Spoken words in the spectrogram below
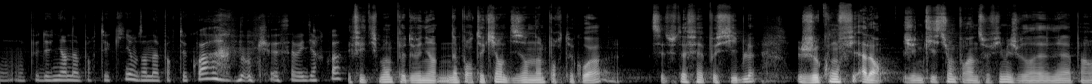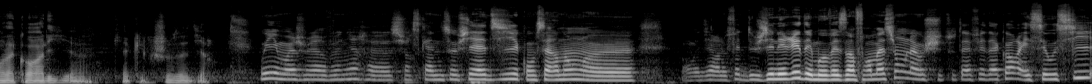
on- peut devenir n'importe qui en faisant n'importe quoi. Donc euh, ça veut dire quoi? Effectivement, on peut devenir n'importe qui en disant n'importe quoi. C'est tout à fait possible. Je confie. Alors, j'ai une question pour Anne-Sophie, mais je voudrais donner la parole à Coralie, euh, qui a quelque chose à dire. Oui, moi je voulais revenir euh, sur ce qu'Anne-Sophie a dit concernant euh, on va dire, le fait de générer des mauvaises informations, là où je suis tout à fait d'accord. Et c'est aussi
